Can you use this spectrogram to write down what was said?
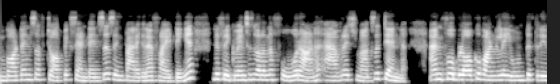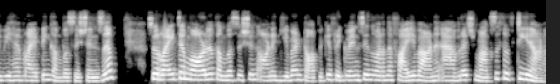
importance of topic sentences in paragraph writing ഇതിന്റെ ഫ്രീക്വൻസി എന്ന് പറയുന്നത് ഫോർ ആണ് average marks ten and four block വണ്ണിലെ unit three we have writing compositions so write a model composition on a given topic frequency എന്ന് പറയുന്നത് ഫൈവ് ആണ്. ആവറേജ് മാർക്സ് ഫിഫ്റ്റീൻ ആണ്.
